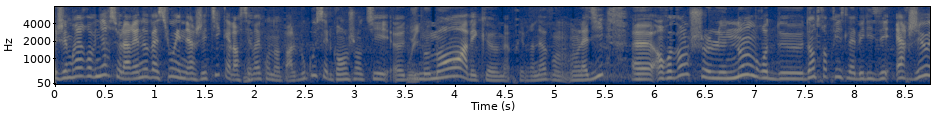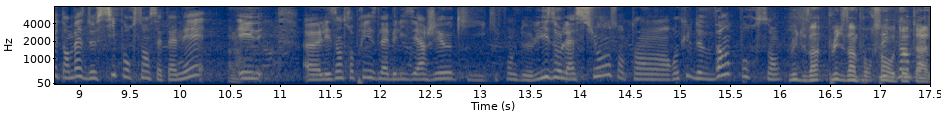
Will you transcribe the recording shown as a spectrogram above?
J'aimerais revenir sur la rénovation énergétique. Alors, c'est vrai qu'on en parle beaucoup, c'est le grand chantier du moment avec ma prime rénov, on, l'a dit. en revanche, le nombre d'entreprises labellisées RGE est en baisse de 6% cette année. Et euh, les entreprises labellisées RGE qui, font de l'isolation sont en recul de 20%. Plus de 20%, plus de 20 au total.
